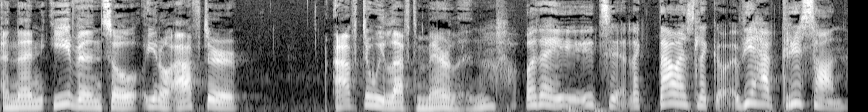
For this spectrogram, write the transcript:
And then even so, you know, after after we left Maryland, Although it's uh, like that was like uh, we have three son.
